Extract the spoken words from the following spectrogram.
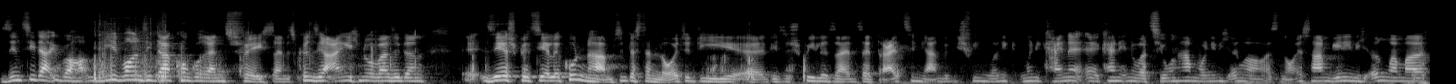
sind Sie da überhaupt, wie wollen Sie da konkurrenzfähig sein? Das können Sie ja eigentlich nur, weil Sie dann sehr spezielle Kunden haben. Sind das dann Leute, die äh, diese Spiele seit, seit 13 Jahren wirklich spielen? Wollen die, wollen die keine, äh, keine Innovation haben? Wollen die nicht irgendwann mal was Neues haben? Gehen die nicht irgendwann mal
